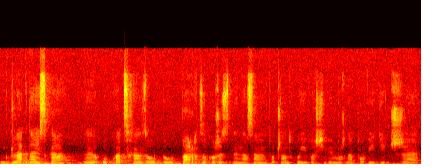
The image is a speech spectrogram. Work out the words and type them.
Dla Gdańska układ z Hanzą był bardzo korzystny na samym początku i właściwie można powiedzieć, że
